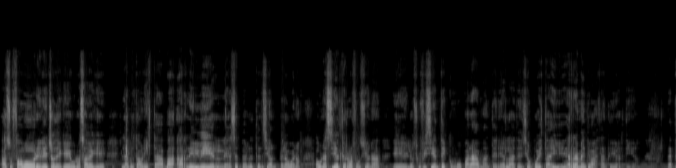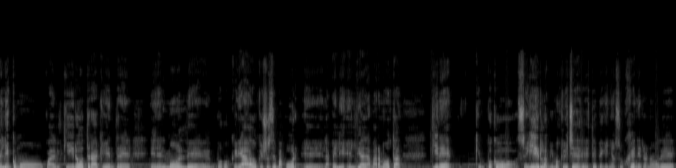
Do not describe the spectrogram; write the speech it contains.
a su favor el hecho de que uno sabe que la protagonista va a revivir, le hace perder tensión, pero bueno, aún así el terror funciona eh, lo suficiente como para mantener la atención puesta y es realmente bastante divertido. La peli como cualquier otra que entre en el molde un poco creado, que yo sepa por eh, la peli El Día de la Marmota, tiene que un poco seguir los mismos clichés de este pequeño subgénero, ¿no? De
